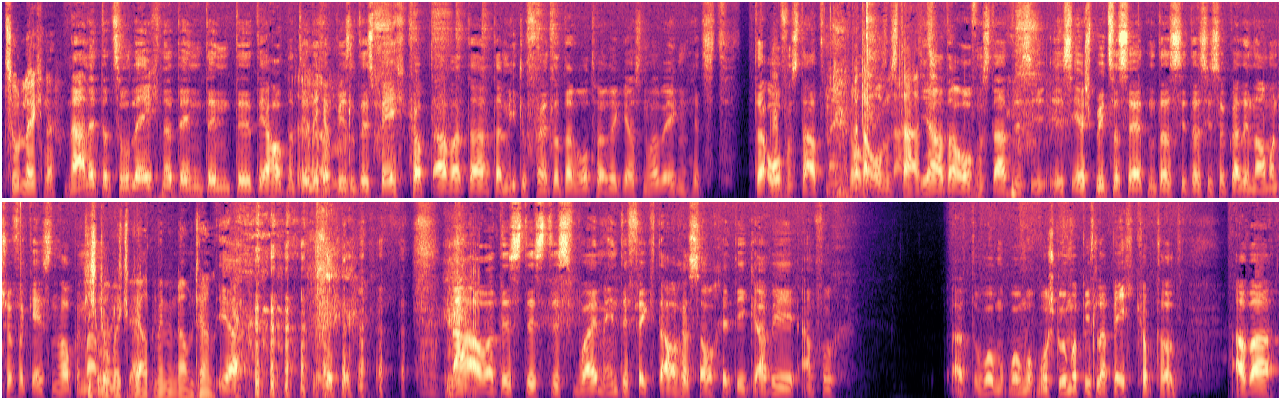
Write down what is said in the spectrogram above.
Zulechner? Nein, nicht der Zulechner, denn, denn der, der hat natürlich ähm. ein bisschen das Pech gehabt, aber der, der Mittelfeldler, der Rothäurige aus Norwegen, jetzt der Ofenstart, mein Gott. Der Ofenstart. Ja, der Ofenstart. Das ist, er spielt so selten, dass ich, dass ich sogar den Namen schon vergessen habe. Die Sturmexperten, meine Damen und Herren. Ja. Nein, aber das, das, das war im Endeffekt auch eine Sache, die, glaube ich, einfach, wo, wo, wo Sturm ein bisschen ein Pech gehabt hat. Aber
